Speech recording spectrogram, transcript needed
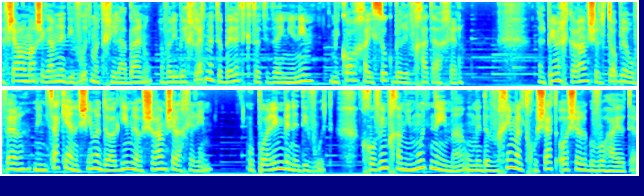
אפשר לומר שגם נדיבות מתחילה בנו, אבל היא בהחלט מטבלת קצת את העניינים מכורח העיסוק ברווחת האחר. על פי מחקרם של טובלר ופר, נמצא כי אנשים הדואגים לאושרם של אחרים, ופועלים בנדיבות, חווים חמימות נעימה ומדווחים על תחושת אושר גבוהה יותר.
